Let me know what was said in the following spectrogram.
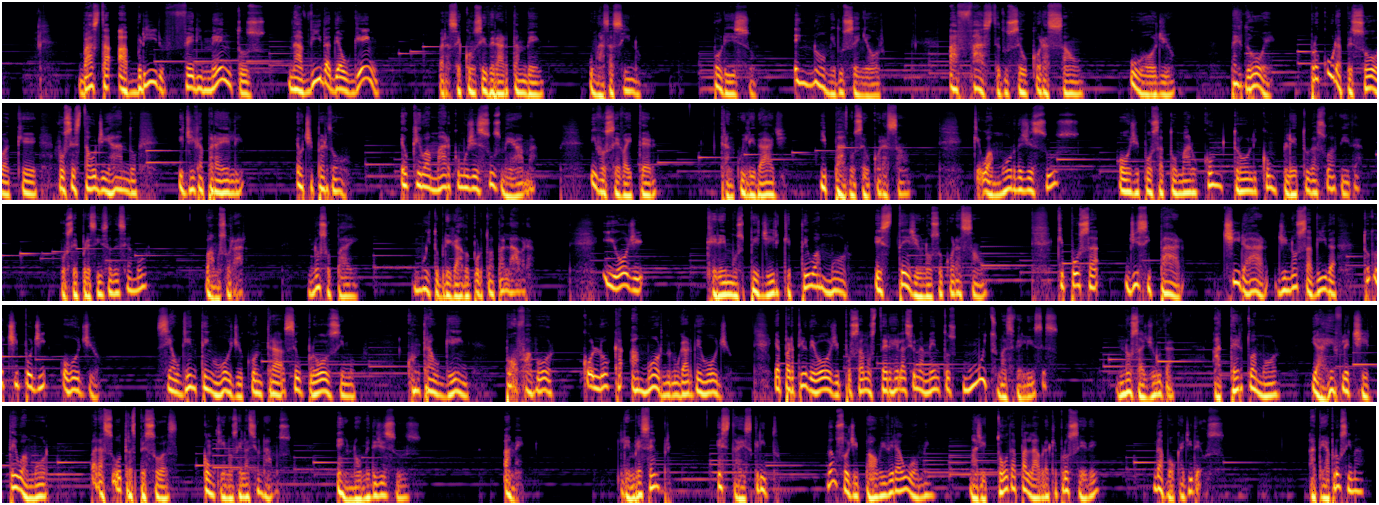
Basta abrir ferimentos na vida de alguém para se considerar também um assassino. Por isso, em nome do Senhor, afaste do seu coração o ódio. Perdoe. Procure a pessoa que você está odiando e diga para ele: Eu te perdoo. Eu quero amar como Jesus me ama. E você vai ter tranquilidade e paz no seu coração. Que o amor de Jesus hoje possa tomar o controle completo da sua vida. Você precisa desse amor? Vamos orar. Nosso Pai, muito obrigado por tua palavra. E hoje queremos pedir que teu amor esteja em nosso coração, que possa dissipar, tirar de nossa vida todo tipo de ódio. Se alguém tem ódio contra seu próximo, contra alguém, por favor, coloca amor no lugar de ódio. E a partir de hoje possamos ter relacionamentos muito mais felizes. Nos ajuda a ter tu amor e a refletir teu amor para as outras pessoas com quem nos relacionamos. Em nome de Jesus. Amém. Lembre sempre, está escrito: Não só de pão viverá o homem, mas de toda palavra que procede da boca de Deus. Até a próxima!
